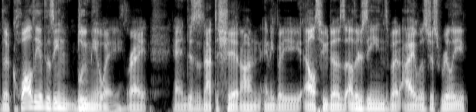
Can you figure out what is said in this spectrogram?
the quality of the zine blew me away, right? And this is not to shit on anybody else who does other zines, but I was just really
